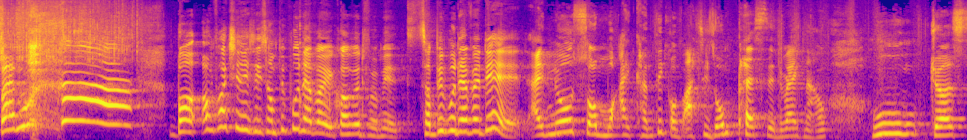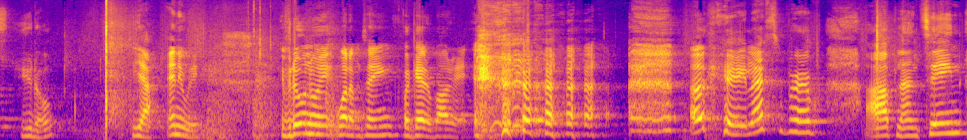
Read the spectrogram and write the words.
but unfortunately, some people never recovered from it. Some people never did. I know some, I can think of as his own person right now who just, you know, yeah, anyway. If you don't know what I'm saying, forget about it. okay, let's prep our plantain.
